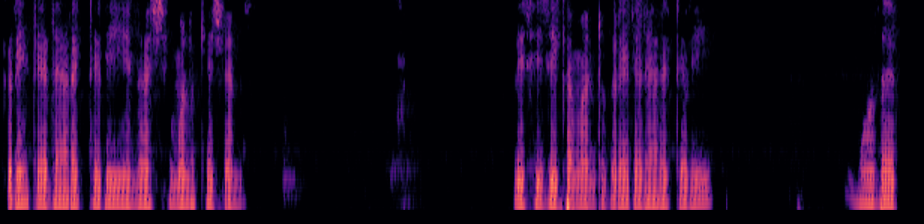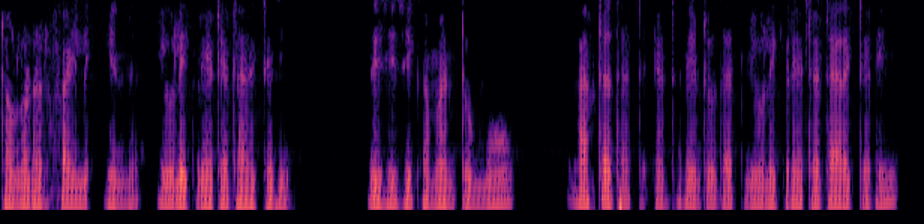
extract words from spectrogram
create a directory in HTML location. This is a command to create a directory. Move the downloaded file in newly created directory. This is a command to move. After that, enter into that newly created directory.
